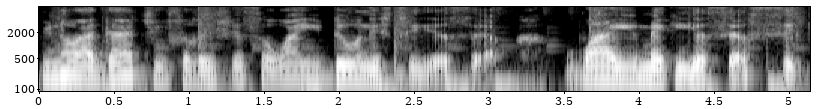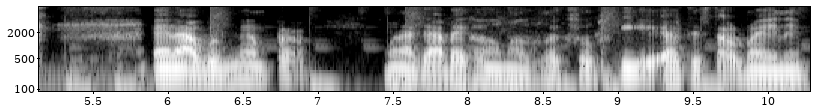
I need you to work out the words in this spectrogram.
You know I got you, Felicia. So why are you doing this to yourself? Why are you making yourself sick? And I remember when I got back home, I was like so scared after it stopped raining.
